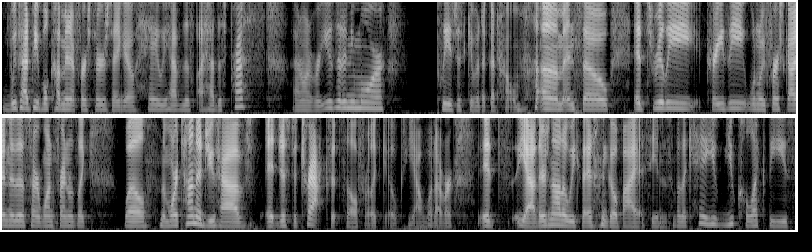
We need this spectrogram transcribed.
We've had people come in at First Thursday and go, "Hey, we have this. I had this press. I don't ever use it anymore. Please just give it a good home." Um, and so it's really crazy. When we first got into this, our one friend was like, well, the more tonnage you have, it just attracts itself. We're like, okay, yeah, whatever. It's yeah. There's not a week that doesn't go by. It seems. And somebody's like, hey, you you collect these.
